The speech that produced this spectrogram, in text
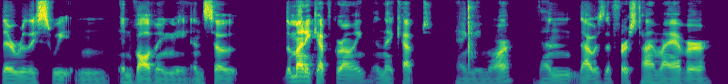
they're really sweet and involving me and so the money kept growing and they kept paying me more then that was the first time I ever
